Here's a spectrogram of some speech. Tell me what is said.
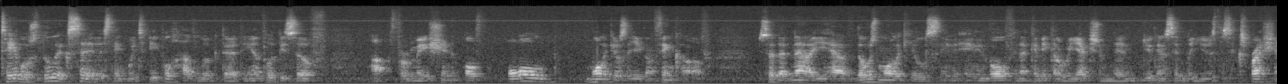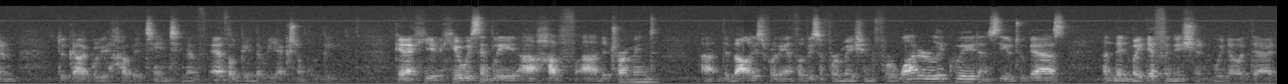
tables do exist in which people have looked at the enthalpies of uh, formation of all molecules that you can think of so that now you have those molecules in, in involved in a chemical reaction, then you can simply use this expression to calculate how the change in enthalpy in the reaction will be. Okay, here, here we simply uh, have uh, determined uh, the values for the enthalpies of formation for water, liquid, and CO2 gas, and then by definition we know that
